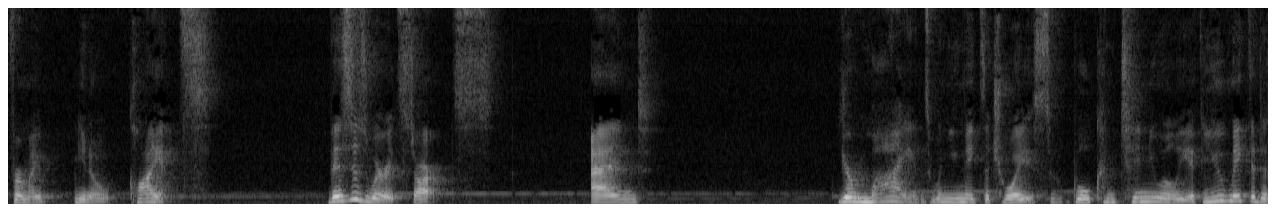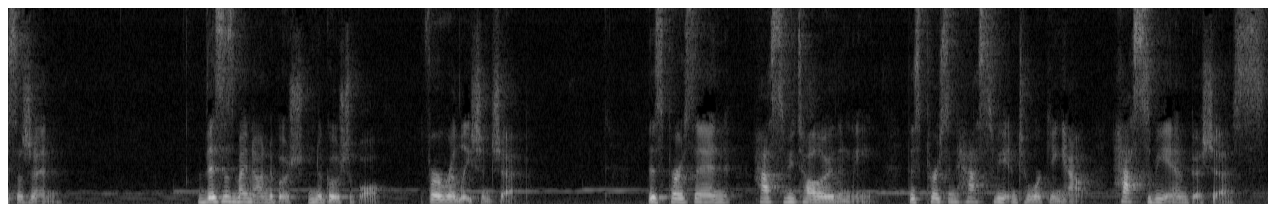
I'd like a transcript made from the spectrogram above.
for my, you know, clients? This is where it starts. And your mind, when you make the choice, will continually, if you make the decision, this is my non negotiable for a relationship. This person has to be taller than me. This person has to be into working out, has to be ambitious,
